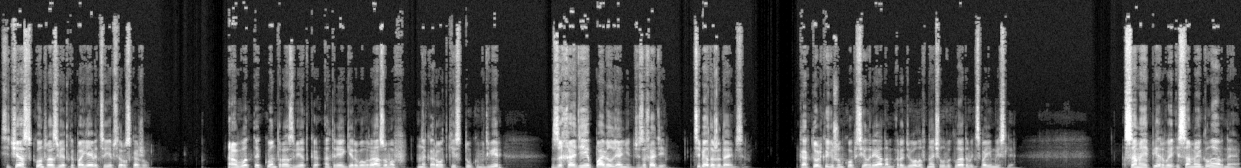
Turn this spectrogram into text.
Сейчас контрразведка появится, я все расскажу. А вот и контрразведка, — отреагировал Разумов на короткий стук в дверь. — Заходи, Павел Леонидович, заходи. Тебя дожидаемся. Как только Юженков сел рядом, Радиолов начал выкладывать свои мысли. Самое первое и самое главное,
